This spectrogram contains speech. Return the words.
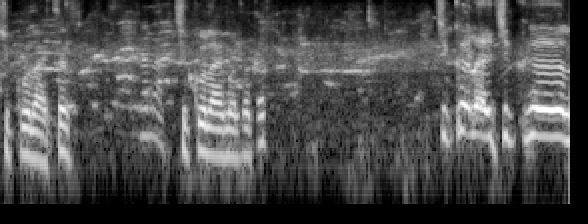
चिकूल आहे चल. चिकूल आहे म्हणलं तर. चिकल आहे चिकल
